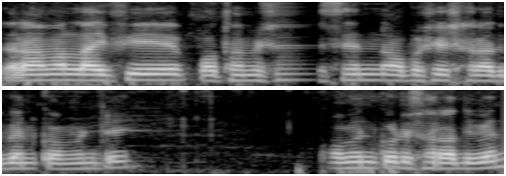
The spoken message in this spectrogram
যারা আমার লাইফে প্রথম এসেছেন, অবশ্যই সাড়া দিবেন কমেন্টে কমেন্ট করে সাড়া দিবেন।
